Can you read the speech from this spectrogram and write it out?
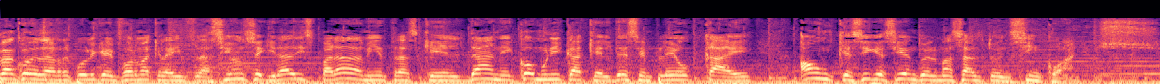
Banco de la República informa que la inflación seguirá disparada mientras que el DANE comunica que el desempleo cae, aunque sigue siendo el más alto en cinco años.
